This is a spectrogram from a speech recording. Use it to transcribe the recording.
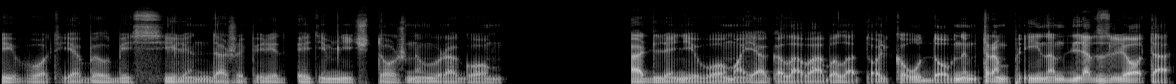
И вот я был бессилен даже перед этим ничтожным врагом. А для него моя голова была только удобным трамплином для взлета.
